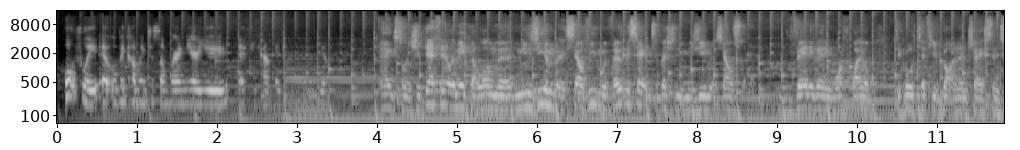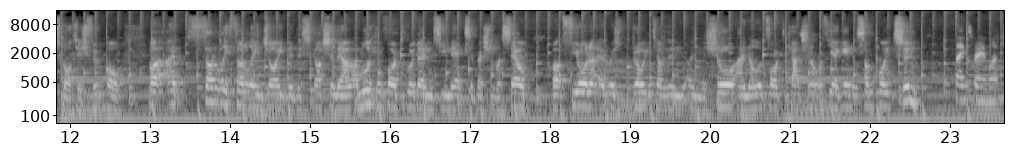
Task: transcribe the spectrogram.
hopefully, it will be coming to somewhere near you if you can't make it to the museum. Excellent. You should definitely make it along the uh, museum itself, even without this exhibition. The museum itself very, very worthwhile to go to if you've got an interest in Scottish football. But I thoroughly, thoroughly enjoyed the discussion there. I'm looking forward to go down and seeing the exhibition myself. But Fiona, it was brilliant to have you in the show, and I look forward to catching up with you again at some point soon. Thanks very much.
